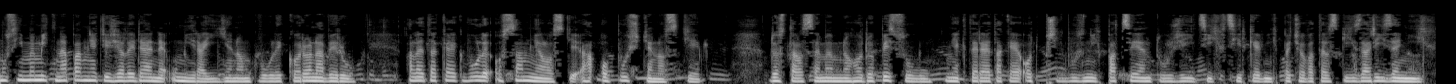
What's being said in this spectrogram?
Musíme mít na paměti, že lidé neumírají jenom kvůli koronaviru, ale také kvůli osamělosti a opuštěnosti. Dostal jsem mnoho dopisů, některé také od příbuzných pacientů žijících v církevních pečovatelských zařízeních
